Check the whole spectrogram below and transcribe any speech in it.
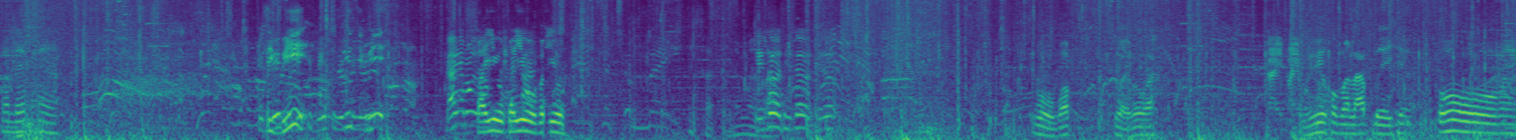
ตอนเล็บมาสิบวิสิบวิสิบวิแบกกำลังไปอยู่ไปอยู่ไปอยู่ไอ้สัตว์น้ำมันเทเซอร์เทเซอร์เทเซอร์โอ้โหบ๊อบสวยปะวะไกลไปไม่มีคนมารับเลยใช่ไหมโอ้แม่ง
